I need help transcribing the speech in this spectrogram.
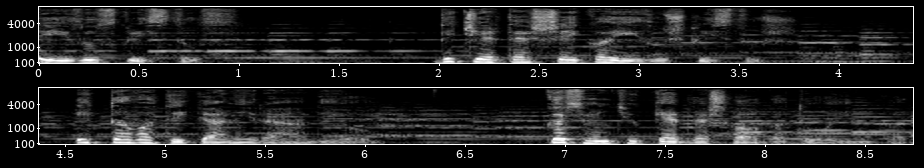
Jézus Krisztus! Dicsértessék a Jézus Krisztus! Itt a Vatikáni Rádió. Köszöntjük kedves hallgatóinkat!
